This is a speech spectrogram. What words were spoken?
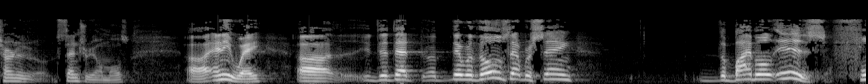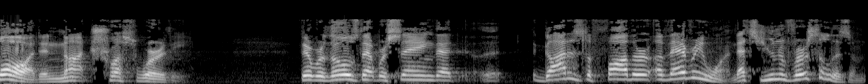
turn of century almost. Uh, anyway, uh, that, that uh, there were those that were saying, the Bible is flawed and not trustworthy. There were those that were saying that uh, God is the father of everyone. That's universalism.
